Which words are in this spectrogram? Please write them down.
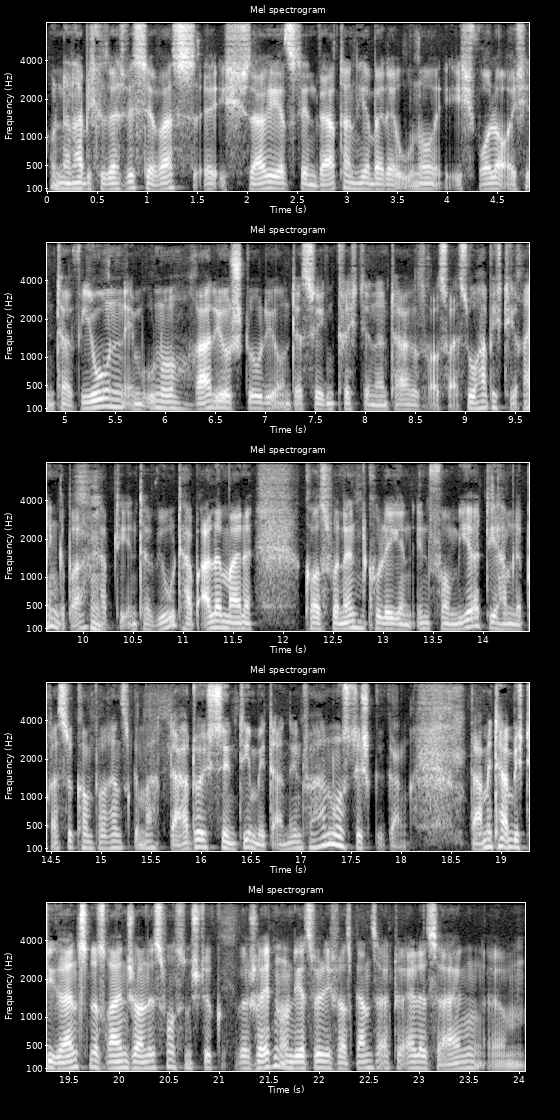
Und dann habe ich gesagt, wisst ihr was? Äh, ich sage jetzt den Wärtern hier bei der UNO, ich wolle euch interviewen im UNO-Radiostudio und deswegen kriegt ihr einen Tagesausweis. So habe ich die reingebracht, hm. habe die interviewt, habe alle meine Korrespondentenkolleginnen informiert, die haben eine Pressekonferenz gemacht. Dadurch sind die mit an den Verhandlungstisch gegangen. Damit habe ich die Grenzen des reinen Journalismus ein Stück überschritten und jetzt will ich was ganz Aktuelles sagen. Ähm,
